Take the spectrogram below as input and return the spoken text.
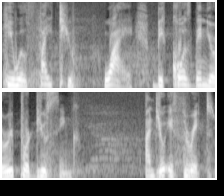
he will fight you. Why? Because then you're reproducing and you're a threat.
